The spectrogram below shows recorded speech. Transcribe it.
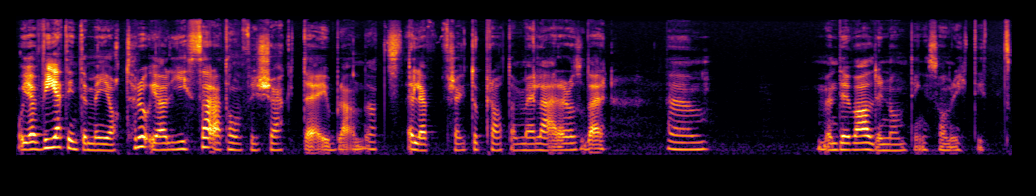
Och jag vet inte men jag tror, jag gissar att hon försökte ibland att, eller försökte prata med lärare och sådär. Ehm, men det var aldrig någonting som riktigt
